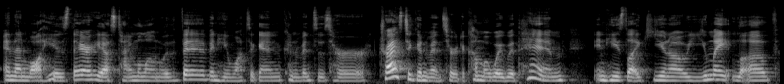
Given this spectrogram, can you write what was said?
And then while he is there, he has time alone with Viv and he once again convinces her, tries to convince her to come away with him. And he's like, you know, you might love,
